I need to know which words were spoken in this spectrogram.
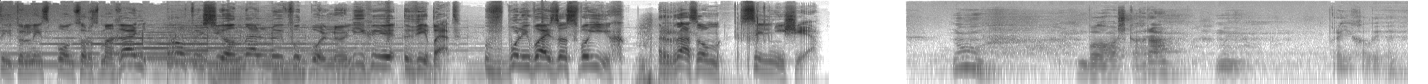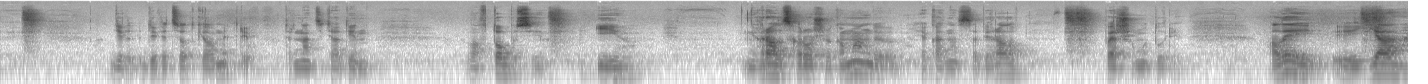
Титульний спонсор змагань професіональної футбольної ліги Вібет. Вболівай за своїх разом сильніші. Ну, була важка гра. Ми проїхали дев- 900 кілометрів, 13 годин в автобусі і грали з хорошою командою, яка нас обіграла в першому турі. Але і я е,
